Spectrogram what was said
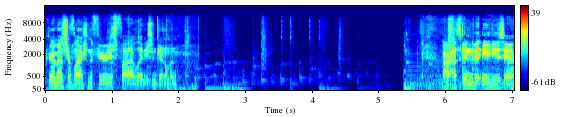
Grandmaster Flash and the Furious Five, ladies and gentlemen. All right, let's get into the 80s, yeah?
